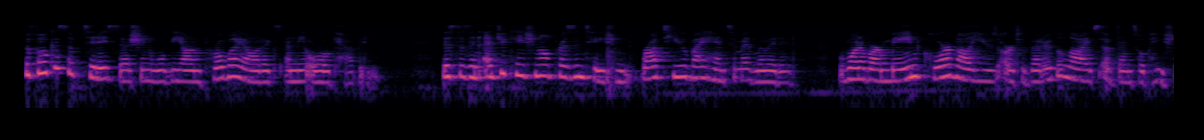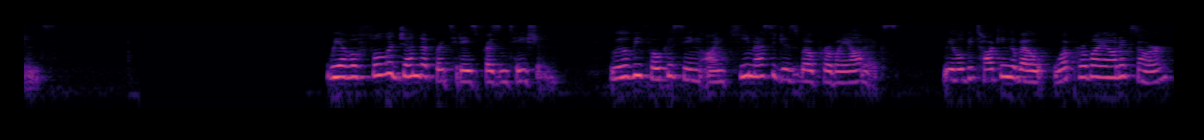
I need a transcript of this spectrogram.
The focus of today's session will be on probiotics and the oral cavity. This is an educational presentation brought to you by Hansamed Limited, where one of our main core values are to better the lives of dental patients. We have a full agenda for today's presentation. We will be focusing on key messages about probiotics. We will be talking about what probiotics are,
